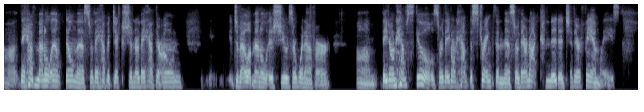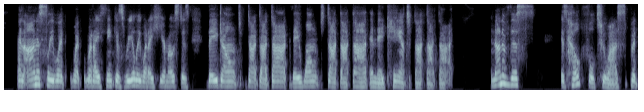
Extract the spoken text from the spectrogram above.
Uh, they have mental il- illness or they have addiction or they have their own developmental issues or whatever. Um, they don't have skills or they don't have the strength in this or they're not committed to their families. And honestly, what what what I think is really what I hear most is they don't dot dot dot, they won't dot dot dot, and they can't dot dot dot. None of this is helpful to us, but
